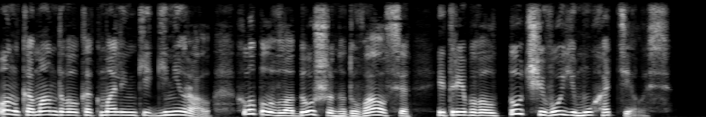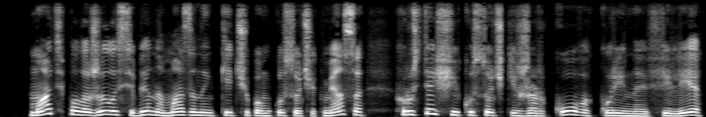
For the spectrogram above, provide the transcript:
он командовал как маленький генерал, хлопал в ладоши, надувался и требовал то, чего ему хотелось. Мать положила себе намазанный кетчупом кусочек мяса, хрустящие кусочки жаркого, куриное филе,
